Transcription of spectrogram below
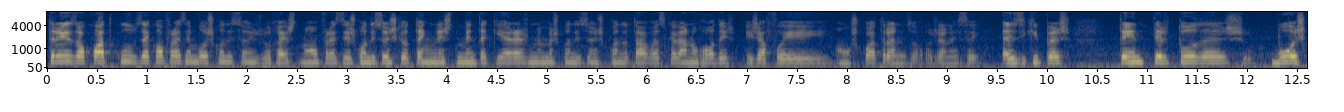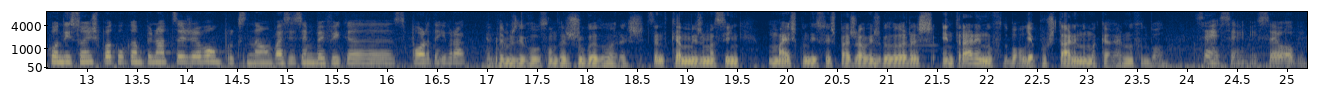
três ou quatro clubes é que oferecem boas condições, o resto não oferece. As condições que eu tenho neste momento aqui eram as mesmas condições que quando eu estava, se calhar, no Rodez, e já foi há uns quatro anos, ou já nem sei. As equipas têm de ter todas boas condições para que o campeonato seja bom, porque senão vai ser sempre Benfica, Sporting e Braga. Em termos de evolução das jogadoras, sente que há mesmo assim mais condições para as jovens jogadoras entrarem no futebol e apostarem numa carreira no futebol? Sim, sim, isso é óbvio.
